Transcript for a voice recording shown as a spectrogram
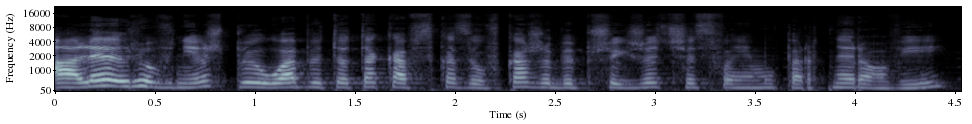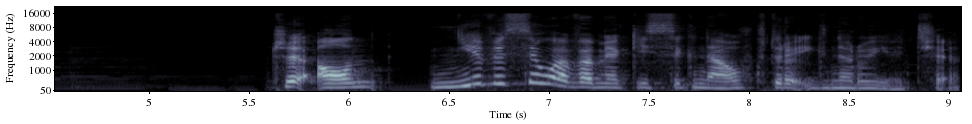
Ale również byłaby to taka wskazówka, żeby przyjrzeć się swojemu partnerowi, czy on nie wysyła wam jakichś sygnałów, które ignorujecie.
